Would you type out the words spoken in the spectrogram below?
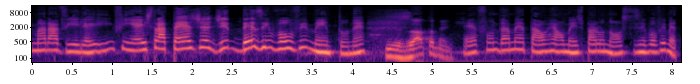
Que maravilha. Enfim, é estratégia de desenvolvimento, né? Exatamente. É fundamental realmente para o nosso desenvolvimento.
